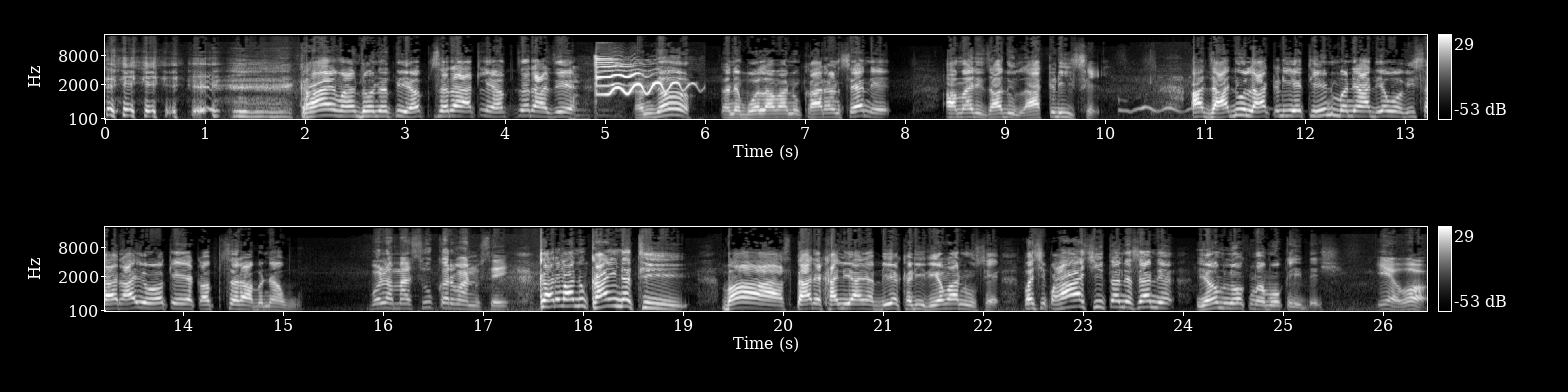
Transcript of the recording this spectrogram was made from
કાંઈ વાંધો નથી. અપ્સરા એટલે અપ્સરા છે. સમજો? તને બોલાવાનું કારણ છે ને? આ મારી જાદુ લાકડી છે. આ જાદુ લાકડીએથી મને આ દેવો વિચાર આવ્યો કે એક અપ્સરા બનાવવું બોલો મારે શું કરવાનું છે? કરવાનું કાંઈ નથી. બસ તારે ખાલી અહીંયા બે ઘડી રહેવાનું છે. પછી પાછી તને છે ને યમલોકમાં મોકલી દઈશ. એ હો.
